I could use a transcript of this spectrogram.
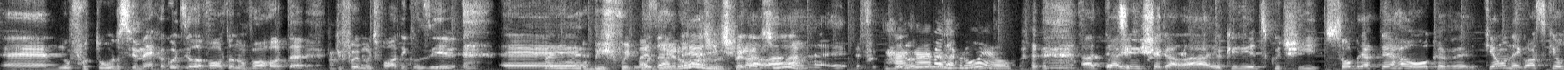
é, no futuro, se Mecha Godzilla volta ou não volta, que foi muito foda, inclusive. É... O bicho foi poderoso, não esperava isso lá, não. é, foi poderoso conta. cruel. Até a gente chegar lá, eu queria discutir sobre a Terra Oca, velho. Que é um negócio que eu,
